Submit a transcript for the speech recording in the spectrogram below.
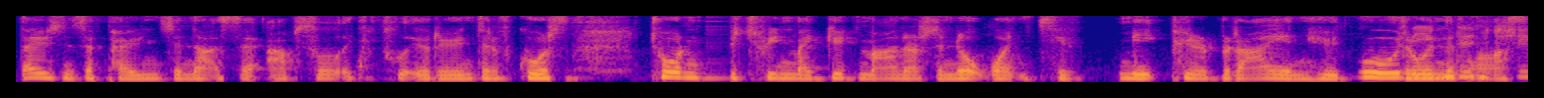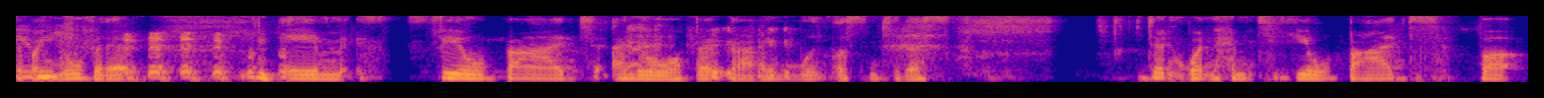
Thousands of pounds and that's it absolutely completely ruined. And of course, torn between my good manners and not wanting to make poor Brian, who'd Oh, thrown the glass of wine over it, um, feel bad. I know, but Brian won't listen to this. Didn't want him to feel bad, but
